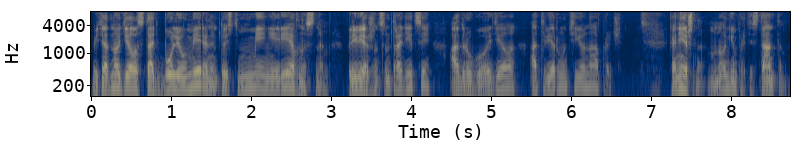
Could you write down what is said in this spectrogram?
Ведь одно дело стать более умеренным, то есть менее ревностным приверженцем традиции, а другое дело отвергнуть ее напрочь. Конечно, многим протестантам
